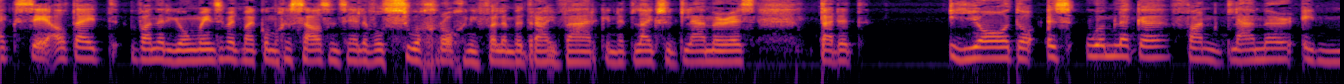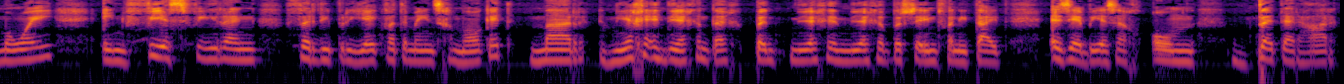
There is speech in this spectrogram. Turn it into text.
ek sê altyd wanneer jong mense met my kom gesels en sê hulle wil so graag in die filmbedryf werk en dit lyk so glamorous dat dit ja, daar is oomblikke van glamour en mooi en feesviering vir die projek wat 'n mens gemaak het, maar 99.99% van die tyd is jy besig om bitter hard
